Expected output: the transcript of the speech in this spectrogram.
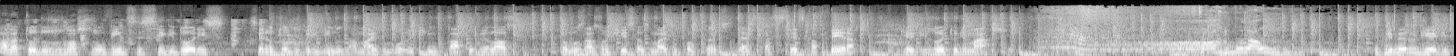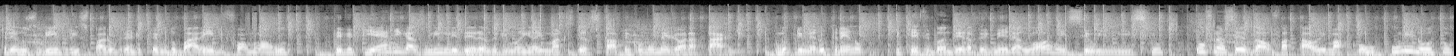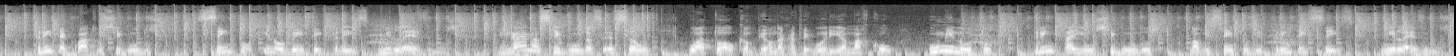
Salve a todos os nossos ouvintes e seguidores, sejam todos bem-vindos a mais um Boletim Papo Veloz. Vamos nas notícias mais importantes desta sexta-feira, dia 18 de março. Fórmula 1 O primeiro dia de treinos livres para o Grande Prêmio do Bahrein de Fórmula 1 teve Pierre Gasly liderando de manhã e Max Verstappen como o melhor à tarde. No primeiro treino, que teve bandeira vermelha logo em seu início, o francês da AlphaTauri marcou 1 minuto 34 segundos 193 milésimos. Já na segunda sessão, o atual campeão da categoria marcou 1 minuto 31 segundos 936 milésimos.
